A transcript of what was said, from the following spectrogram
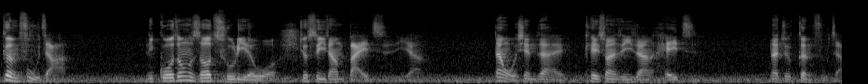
更复杂。你国中的时候处理的我，就是一张白纸一样，但我现在可以算是一张黑纸，那就更复杂。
